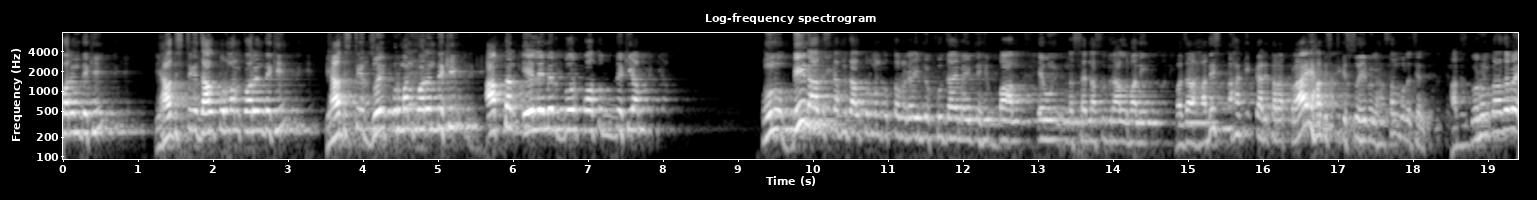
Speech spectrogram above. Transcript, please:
করেন দেখি। ইহাদিসটিকে জাল প্রমাণ করেন দেখি। ইহাদিসটিকে জয়ীব প্রমাণ করেন দেখি। আপনার এলেমের দোর কত দেখি আপনি কোনো দিন হাদিসকে আপনি জাল প্রমাণ করতে পারবেন। ইবনে খুজাইমা, ইবনে হিব্বান এবং সৈয়দ নাসরুদ্দিন আলবানি বা যারা হাদিস তাহাকিককারী তারা প্রায় হাদিসটিকে সহি এবং হাসান বলেছেন। হাদিস গ্রহণ করা যাবে?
